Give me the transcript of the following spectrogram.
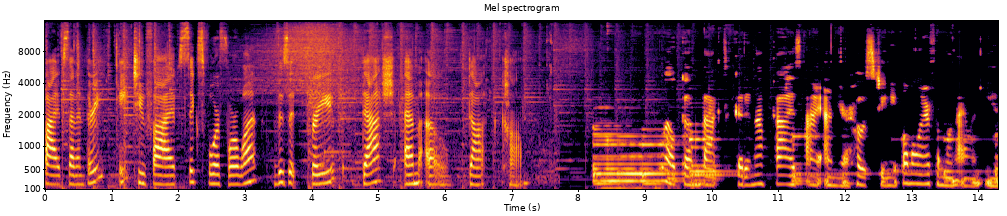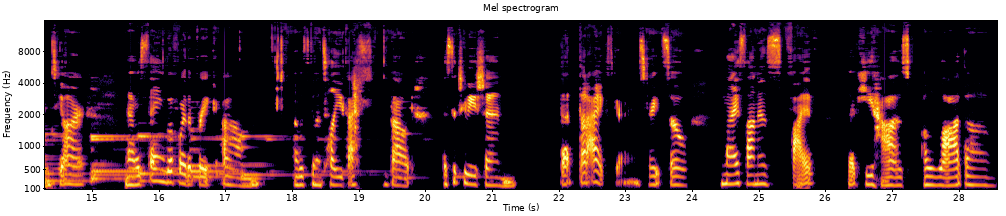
573 825 6441. Visit brave-mo.com. Welcome back to Good Enough, guys. I am your host, Jamie Vollmuller from Long Island EMDR. And I was saying before the break, um, I was going to tell you guys about a situation that, that I experienced, right? So my son is five, but he has a lot of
